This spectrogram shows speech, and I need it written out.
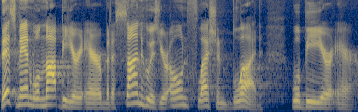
this man will not be your heir, but a son who is your own flesh and blood will be your heir.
